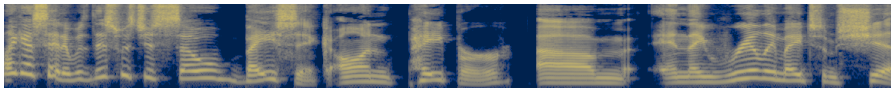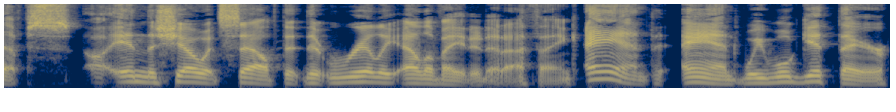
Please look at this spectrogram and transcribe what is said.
like I said, it was this was just so basic on paper, um, and they really made some shifts uh, in the show itself that that really elevated it. I think, and and we will get there,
